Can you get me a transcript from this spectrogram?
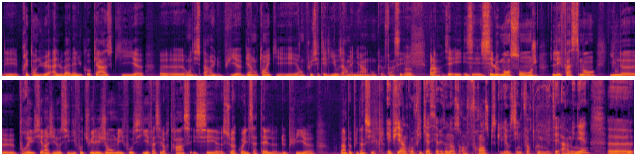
des prétendus albanais du Caucase qui euh, ont disparu depuis bien longtemps et qui en plus étaient liés aux Arméniens. Donc, enfin, c'est mmh. voilà, c'est le mensonge, l'effacement. Pour réussir un génocide, il faut tuer les gens, mais il faut aussi effacer leurs traces. Et c'est ce à quoi ils s'attellent depuis un peu plus d'un siècle. Et puis il y a un conflit qui a ses résonances en France, puisqu'il y a aussi une forte communauté arménienne. Euh,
